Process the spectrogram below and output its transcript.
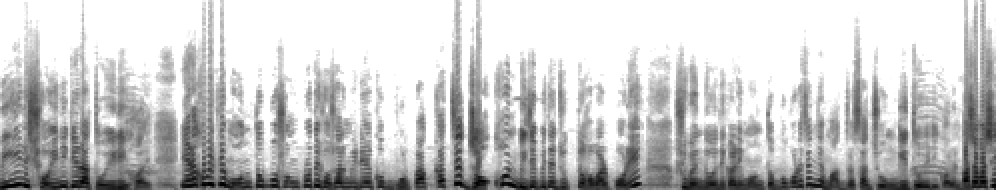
বীর সৈনিকেরা তৈরি হয়। এরকম একটি মন্তব্য সম্প্রতি সোশ্যাল মিডিয়ায় খুব ঘুরপাক খাচ্ছে। যখন বিজেপিতে যুক্ত হওয়ার পরে শুভেন্দু অধিকারী মন্তব্য করেছেন যে মাদ্রাসা জঙ্গি তৈরি করেন। পাশাপাশি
